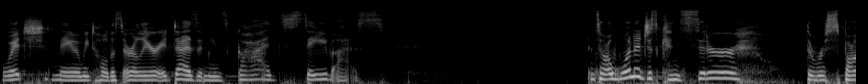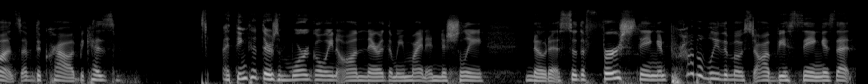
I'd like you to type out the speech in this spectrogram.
which Naomi told us earlier it does. It means, God, save us. And so I want to just consider the response of the crowd because I think that there's more going on there than we might initially notice. So, the first thing, and probably the most obvious thing, is that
